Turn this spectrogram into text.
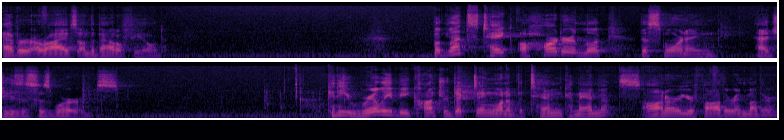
ever arrives on the battlefield. But let's take a harder look this morning at Jesus' words. Can he really be contradicting one of the Ten Commandments? Honor your father and mother?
